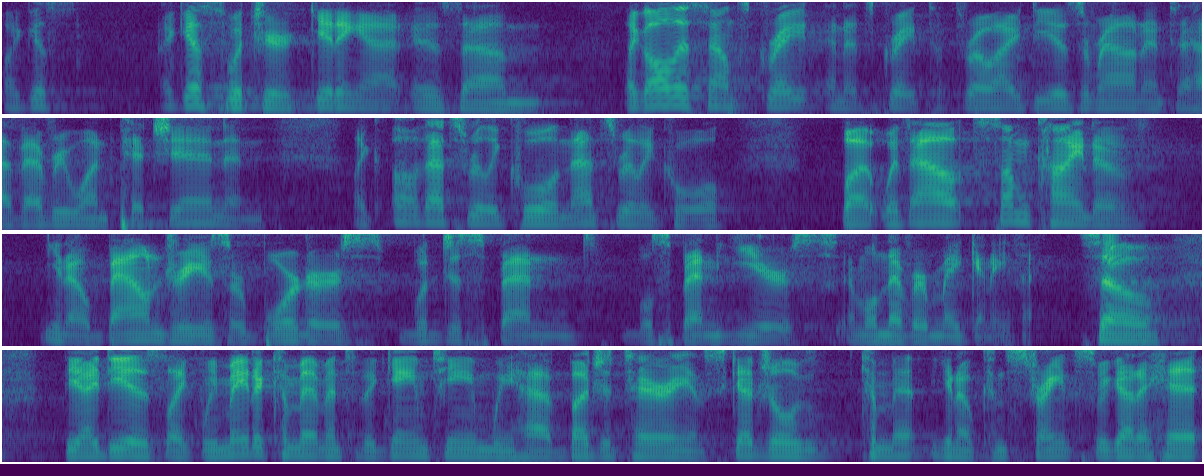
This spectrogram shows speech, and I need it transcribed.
I guess, I guess what you're getting at is um, like all this sounds great, and it's great to throw ideas around and to have everyone pitch in and like, oh, that's really cool and that's really cool. But without some kind of you know boundaries or borders, we'll just spend we'll spend years and we'll never make anything. So the idea is like we made a commitment to the game team. We have budgetary and schedule commit you know constraints we got to hit.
